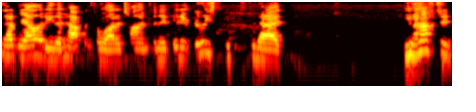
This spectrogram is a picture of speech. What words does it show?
sad reality that happens a lot of times. And it, and it really speaks to that. You have to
